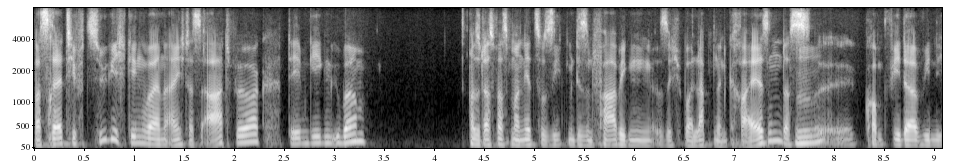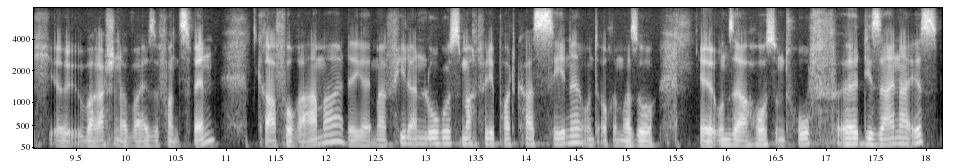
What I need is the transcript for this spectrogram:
was relativ zügig ging, war dann eigentlich das Artwork dem gegenüber. Also das, was man jetzt so sieht mit diesen farbigen, sich überlappenden Kreisen, das mhm. äh, kommt wieder, wie nicht äh, überraschenderweise, von Sven Graforama, der ja immer viel an Logos macht für die Podcast-Szene und auch immer so äh, unser Haus- und Hofdesigner ist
